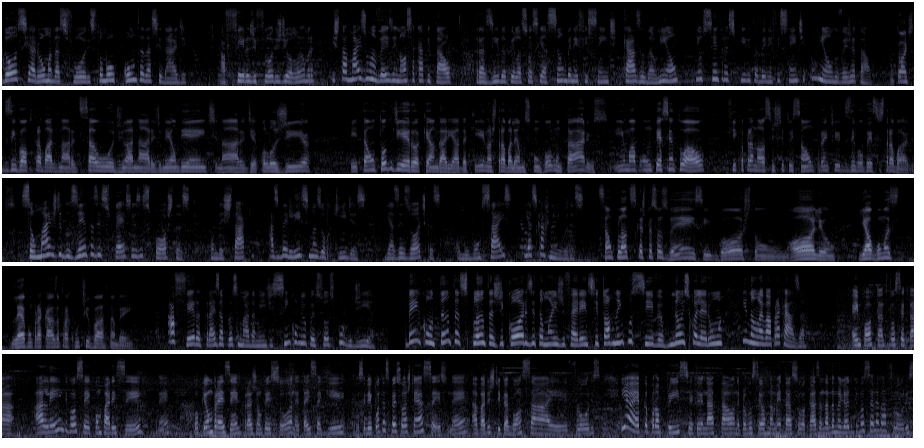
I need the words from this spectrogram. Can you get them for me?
doce aroma das flores tomou conta da cidade. A Feira de Flores de Olambra está mais uma vez em nossa capital, trazida pela Associação Beneficente Casa da União e o Centro Espírita Beneficente União do Vegetal. Então a gente desenvolve trabalho na área de saúde, na área de meio ambiente, na área de ecologia. Então todo o dinheiro que é angariado aqui, nós trabalhamos com voluntários e uma, um percentual fica para a nossa instituição para a gente desenvolver esses trabalhos. São mais de 200 espécies expostas, com destaque as belíssimas orquídeas e as exóticas, como bonsais e as carnívoras. São plantas que as pessoas vêm, se gostam, olham e algumas levam para casa para cultivar também. A feira traz aproximadamente 5 mil pessoas por dia. Bem, com tantas plantas de cores e tamanhos diferentes, se torna impossível não escolher uma e não levar para casa. É importante você estar, tá, além de você comparecer, né? Porque é um presente para João Pessoa, né? Tá isso aqui, você vê quantas pessoas têm acesso, né? A vários tipos, é bonsai, flores. E a época propícia, que é Natal, né? Para você ornamentar a sua casa, nada melhor do que você levar flores.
